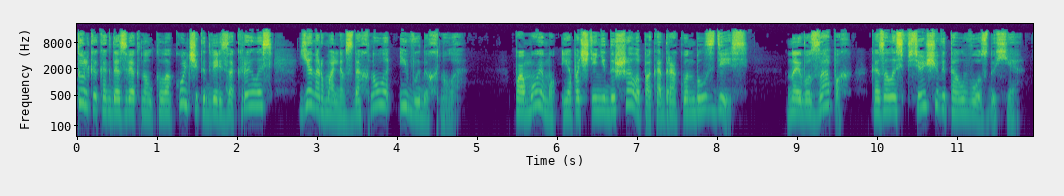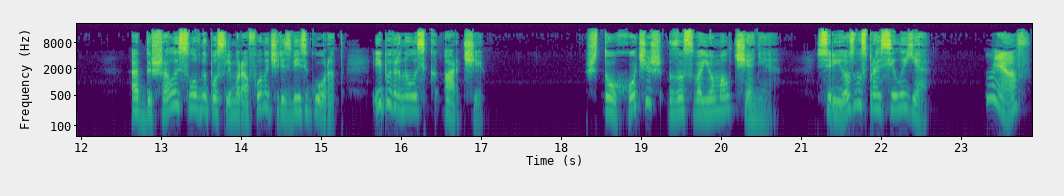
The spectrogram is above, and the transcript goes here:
Только когда звякнул колокольчик и дверь закрылась, я нормально вздохнула и выдохнула. По-моему, я почти не дышала, пока дракон был здесь. Но его запах, казалось, все еще витал в воздухе. Отдышалась, словно после марафона через весь город, и повернулась к Арчи. «Что хочешь за свое молчание?» — серьезно спросила я. «Мяв,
